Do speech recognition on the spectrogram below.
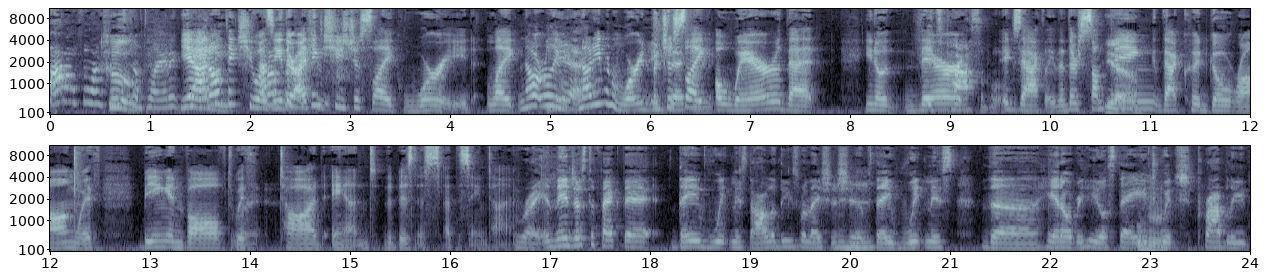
I don't feel like she Who? was complaining. Yeah, I don't think she was don't either. feel I think she- she's just like worried. Like not really Yeah. not even worried, but just like aware that you know there possible. Exactly. That there's something that could go wrong with being involved with Right. Todd and the business at the same time. Right. And then just the fact that they've witnessed all of these relationships, Mm-hmm. they've witnessed the head over heel stage, Mm-hmm. which probably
